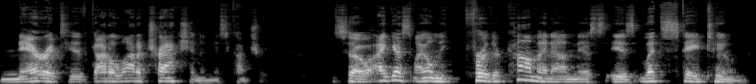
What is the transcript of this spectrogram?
narrative got a lot of traction in this country. So I guess my only further comment on this is let's stay tuned.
